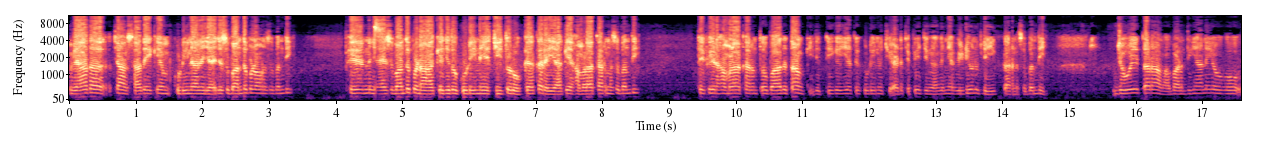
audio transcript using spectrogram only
ਵਿਆਹ ਦਾ ਝਾਂਸਾ ਦੇ ਕੇ ਕੁੜੀ ਨਾਲ ਨਜਾਇਜ਼ ਸਬੰਧ ਬਣਾਉਣ ਸੰਬੰਧੀ, ਫਿਰ ਨਜਾਇਜ਼ ਸਬੰਧ ਬਣਾ ਕੇ ਜਦੋਂ ਕੁੜੀ ਨੇ ਇਸ ਚੀਜ਼ ਤੋਂ ਰੋਕਿਆ, ਘਰੇ ਆ ਕੇ ਹਮਲਾ ਕਰਨ ਸੰਬੰਧੀ, ਤੇ ਫਿਰ ਹਮਲਾ ਕਰਨ ਤੋਂ ਬਾਅਦ ਧਮਕੀ ਦਿੱਤੀ ਗਈ ਹੈ ਤੇ ਕੁੜੀ ਨੂੰ ਚੈਟ 'ਚ ਭੇਜੀਆਂ ਗਈਆਂ ਵੀਡੀਓ ਨੂੰ ਲੀਕ ਕਰਨ ਸੰਬੰਧੀ। ਜੋ ਇਹ ਧਾਰਾਵਾਂ ਬਣਦੀਆਂ ਨੇ, ਉਹ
